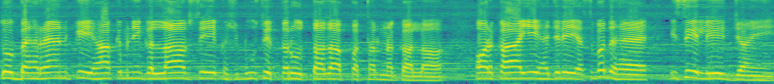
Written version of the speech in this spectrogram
तो बहरैन के हाकिम ने गलाब से खुशबू से तरोताज़ा पत्थर निकाला और कहा, ये हजर असवद है, इसे ले जाएँ।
